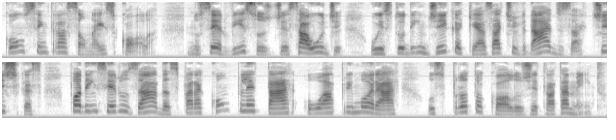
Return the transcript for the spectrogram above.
concentração na escola. Nos serviços de saúde, o estudo indica que as atividades artísticas podem ser usadas para completar ou aprimorar os protocolos de tratamento.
